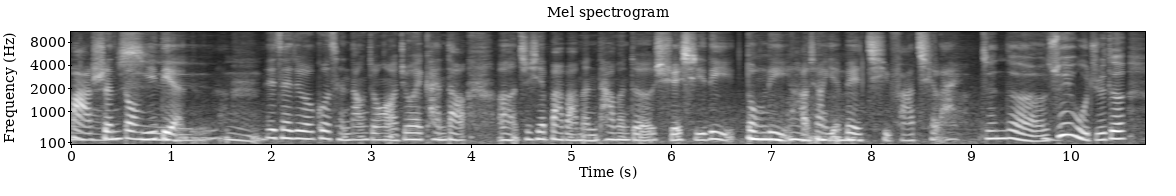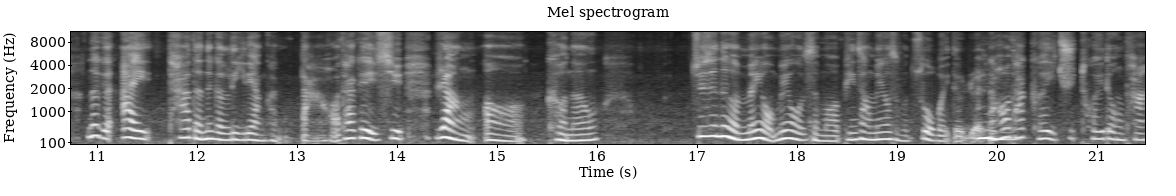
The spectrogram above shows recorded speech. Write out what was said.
话，生动一点。嗯，所以在这个过程当中啊，就会看到呃这些爸爸们他们的学习力动。力好像也被启发起来，真的，所以我觉得那个爱他的那个力量很大哈，他可以去让呃，可能就是那个没有没有什么平常没有什么作为的人，然后他可以去推动他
